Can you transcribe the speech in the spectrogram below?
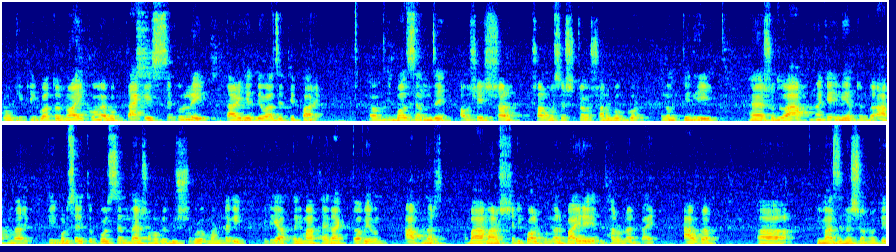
প্রকৃতিগত নয়কো এবং তাকে ইচ্ছে করলেই তাড়িয়ে দেওয়া যেতে পারে। এবং তিনি বলছেন যে, অবশ্যই ঈশ্বর সর্বশ্রেষ্ঠ, সর্বজ্ঞ এবং তিনি শুধু আপনাকেই নিয়ন্ত্রণ আপনারকেই পরিচালিত করছেন না, সমগ্র বিশ্ব ব্রহ্মাণ্ডকে। এটি আপনাকে মাথায় রাখতে হবে এবং আপনার বা আমার সেটি কল্পনার বাইরে, ধারণার বাইরে। আউট অফ ইমাজিনেশন ওকে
